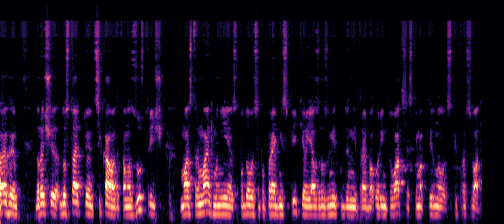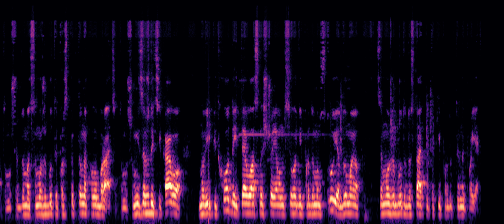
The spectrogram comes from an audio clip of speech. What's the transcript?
колеги. До речі, достатньо цікава така у нас зустріч. Мастермайнд. Мені сподобався попередній спікер. Я зрозумів, куди мені треба орієнтуватися, з ким активно співпрацювати. Тому що думаю, це може бути перспективна колаборація, тому що мені завжди цікаво нові підходи, і те, власне, що я вам сьогодні продемонструю. Я думаю, це може бути достатньо такий продуктивний проєкт.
